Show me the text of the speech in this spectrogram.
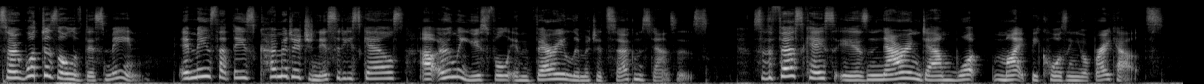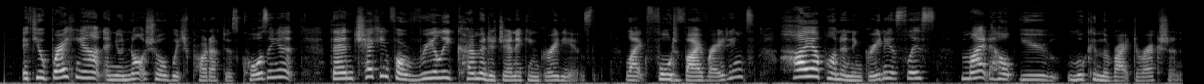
So what does all of this mean? It means that these comedogenicy scales are only useful in very limited circumstances. So the first case is narrowing down what might be causing your breakouts. If you're breaking out and you're not sure which product is causing it, then checking for really comedogenic ingredients, like 4 to 5 ratings, high up on an ingredients list might help you look in the right direction.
